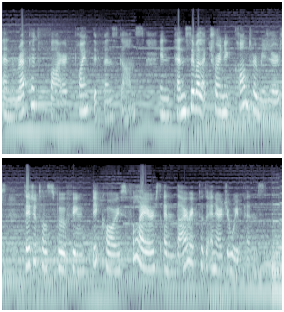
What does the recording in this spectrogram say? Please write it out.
and rapid-fire point defense guns, intensive electronic countermeasures, digital spoofing, decoys, flares, and direct-to-the-energy weapons.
